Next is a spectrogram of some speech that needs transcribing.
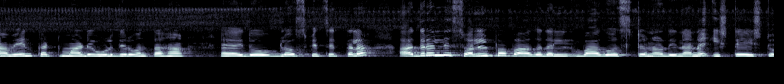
ನಾವೇನು ಕಟ್ ಮಾಡಿ ಉಳಿದಿರುವಂತಹ ಇದು ಬ್ಲೌಸ್ ಪೀಸ್ ಇತ್ತಲ್ಲ, ಅದರಲ್ಲಿ ಸ್ವಲ್ಪ ಭಾಗದಲ್ಲಿ, ಭಾಗವಷ್ಟು ನೋಡಿ, ನಾನು ಇಷ್ಟೇ ಇಷ್ಟು.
